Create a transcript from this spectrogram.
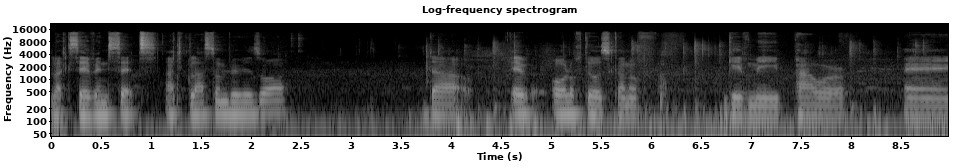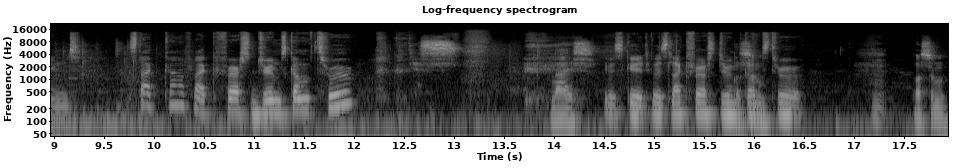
like seven sets at Glastonbury as well. That all of those kind of gave me power and it's that kind of like first dreams come true. Yes. Nice. It was good. It was like first dream comes Awesome. Awesome.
